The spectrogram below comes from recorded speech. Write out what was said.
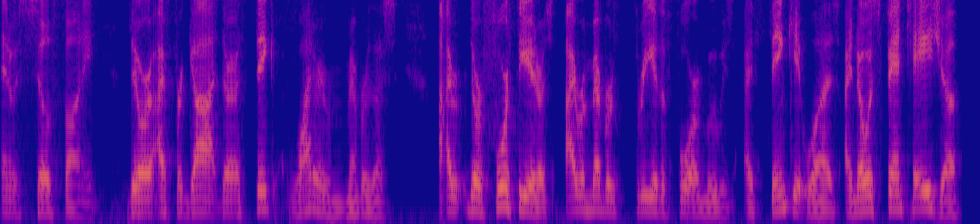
and it was so funny. There were I forgot there. I think why do I remember this? I there were four theaters. I remember three of the four movies. I think it was I know it's Fantasia,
